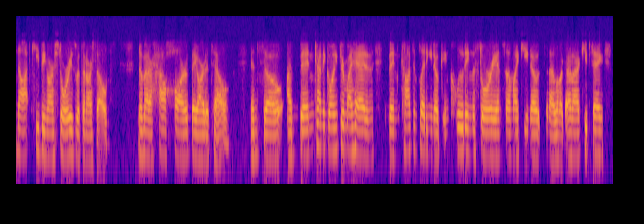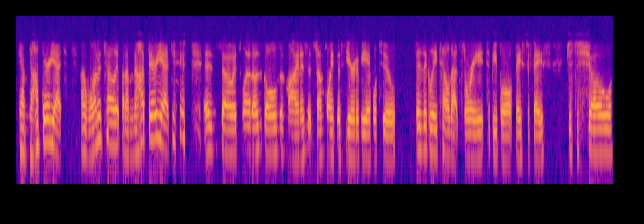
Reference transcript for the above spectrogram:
not keeping our stories within ourselves, no matter how hard they are to tell. And so I've been kind of going through my head and been contemplating, you know, including the story in some of my keynotes. And I like, and I keep saying, hey, I'm not there yet. I want to tell it, but I'm not there yet. and so it's one of those goals of mine is at some point this year to be able to physically tell that story to people face to face, just to show.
